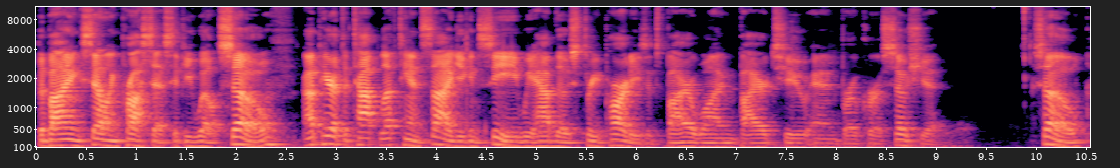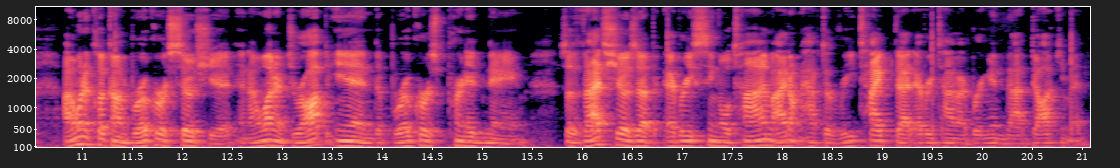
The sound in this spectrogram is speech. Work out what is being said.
the buying selling process, if you will. So up here at the top left hand side, you can see we have those three parties. It's buyer one, buyer two, and broker associate. So I want to click on broker associate and I want to drop in the broker's printed name. So that shows up every single time. I don't have to retype that every time I bring in that document.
